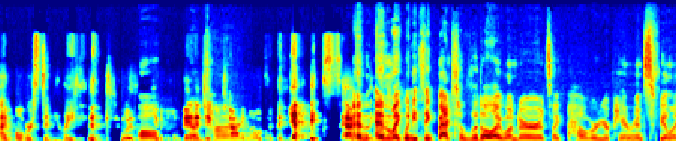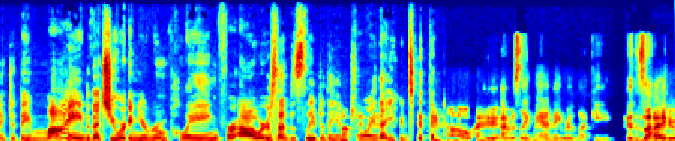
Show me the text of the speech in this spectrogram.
i'm overstimulated with All you know managing time. child yeah exactly and and like when you think back to little, I wonder it's like how were your parents feeling? Did they mind that you were in your room playing for hours unto sleep? Did they enjoy that you did I that? know. I, I was like, man, they were lucky because I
